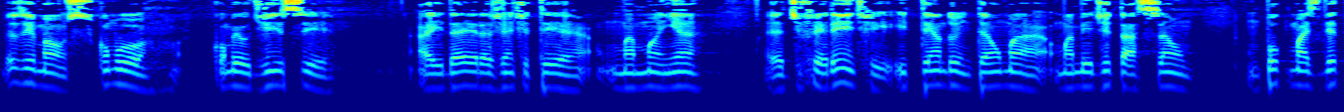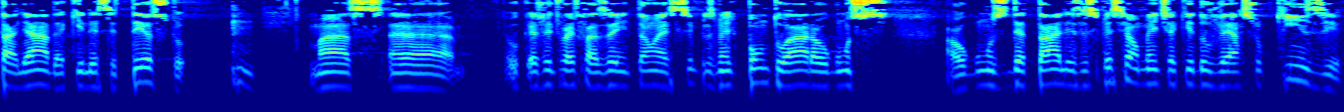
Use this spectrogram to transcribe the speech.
Meus irmãos, como, como eu disse, a ideia era a gente ter uma manhã é, diferente e tendo então uma, uma meditação um pouco mais detalhada aqui nesse texto, mas é, o que a gente vai fazer então é simplesmente pontuar alguns, alguns detalhes, especialmente aqui do verso 15.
